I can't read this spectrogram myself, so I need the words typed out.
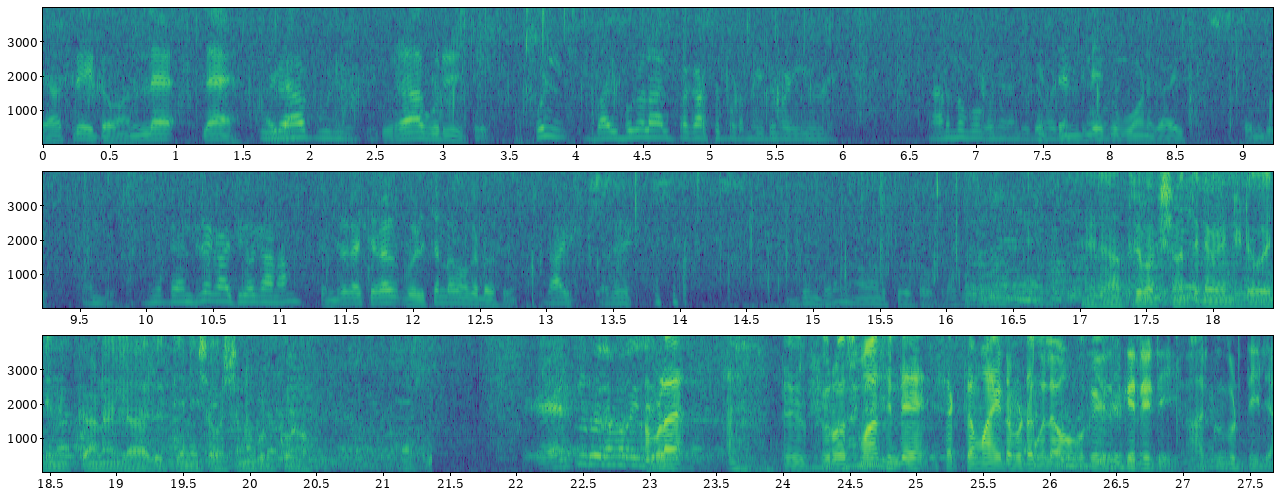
രാത്രി ആയിട്ടോ നല്ല അല്ലേ? ഉരാകുരുട്ട് ഫുൾ ബൾബുകളാൽ പ്രകാശപ്പെടുന്ന ഇടവഴികളിൽ നടന്നു പോകുന്ന ടെന്റിലേക്ക് പോവാണ് ഗായ്സ് ടെന്റ്. ടെന്റിലെ കാഴ്ചകൾ കാണാം. ടെന്റിലെ കാഴ്ചകൾ വെളിച്ചുണ്ടോ നോക്കട്ടെ ഗായ്സ് അതെ. രാത്രി ഭക്ഷണത്തിന് വേണ്ടിയിട്ട് വരി നിൽക്കുകയാണ്. എല്ലാവരും ശോഷണം കൊടുക്കുള്ളൂ. നമ്മളെ ഫിറോസ് മാഷിന്റെ ശക്തമായിട്ട് ഇവിടെ മൂലം നമുക്ക് ബിസ്ക്കറ്റ് കിട്ടി ആർക്കും കൊടുത്തില്ല.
